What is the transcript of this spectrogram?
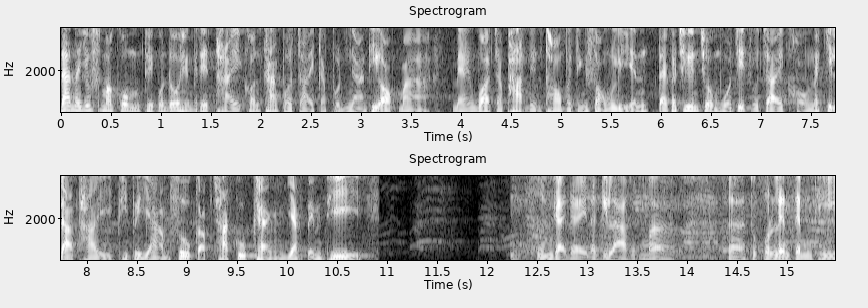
ด้านนายกสมาคมเทควันโดแห่งประเทศไทยค่อนข้างพอใจกับผลงานที่ออกมา แม้ว่าจะพลาดเหรียญทองไปถึง 2 เหรียญแต่ก็ชื่นชมหัวจิตหัวใจของนักกีฬาไทยที่พยายามสู้กับชาติคู่แข่งอย่างเต็มที่ ภูมิใจในนักกีฬาผมมากนะฮะทุกคนเล่นเต็มที่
